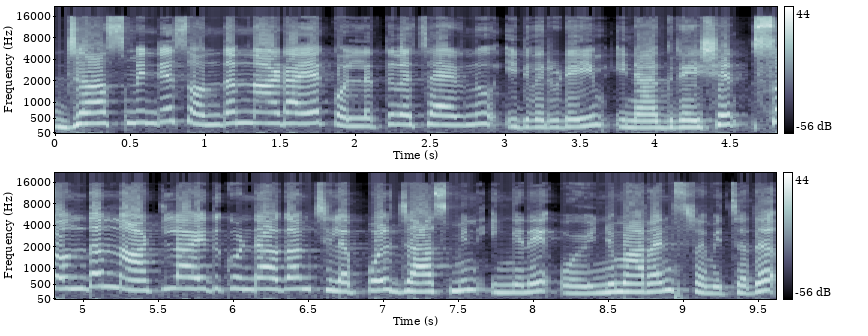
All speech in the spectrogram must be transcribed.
ജാസ്മിന്റെ സ്വന്തം നാടായ കൊല്ലത്ത് വെച്ചായിരുന്നു ഇരുവരുടെയും ഇനാഗ്രേഷൻ. സ്വന്തം നാട്ടിലായതുകൊണ്ടാകാം ചിലപ്പോൾ ജാസ്മിൻ ഇങ്ങനെ ഒഴിഞ്ഞു മാറാൻ ശ്രമിച്ചത്.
